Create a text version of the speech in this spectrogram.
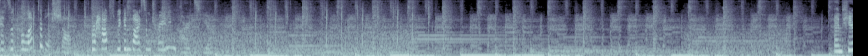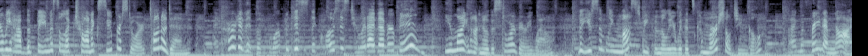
It's a collectible shop. Perhaps we can buy some trading cards here. Here we have the famous electronics superstore, Tonoden. I've heard of it before, but this is the closest to it I've ever been. You might not know the store very well, but you simply must be familiar with its commercial jingle. I'm afraid I'm not.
